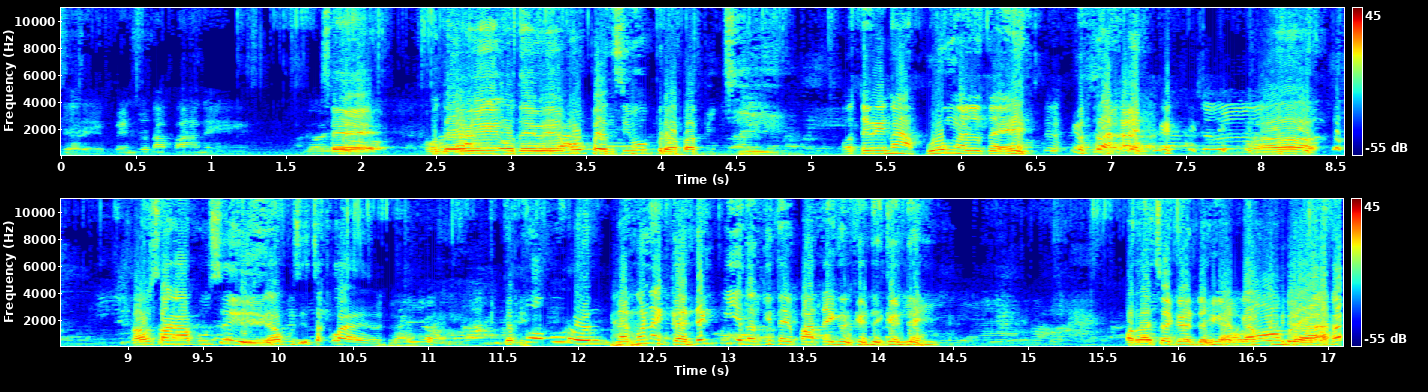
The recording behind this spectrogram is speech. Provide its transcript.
jare. Pensiun apa aneh? Se, OTW, OTW-mu bensinmu berapa biji? OTW nabung atau teh? Ah. Tahu usah ngapusi, ngapusi ceklek. Depok purun. Lah ngono nek gandeng piye to kita pateng gandeng-gandeng. Pernah aja gandengan kamu enggak?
